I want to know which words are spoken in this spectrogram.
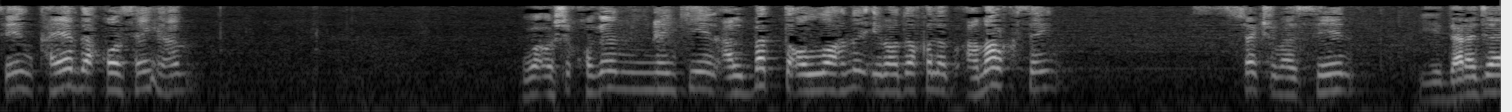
sen qayerda qolsang ham va o'sha qolgandan keyin albatta ollohni iroda qilib amal qilsang shak shubhasiz sen daraja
